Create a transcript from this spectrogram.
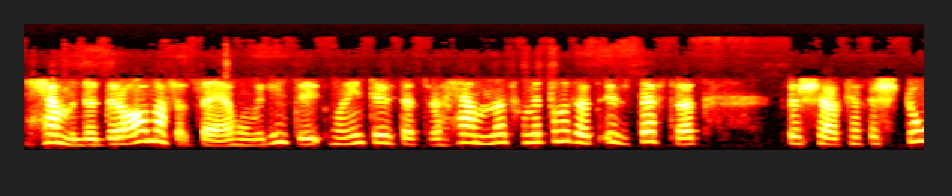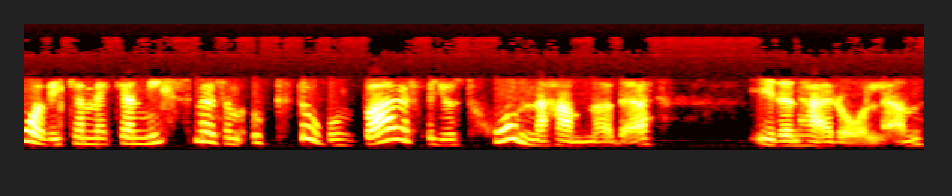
hämnddrama så att säga. Hon, vill inte, hon är inte ute efter att hämnas. Hon är på något sätt ute efter att försöka förstå vilka mekanismer som uppstod och varför just hon hamnade i den här rollen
